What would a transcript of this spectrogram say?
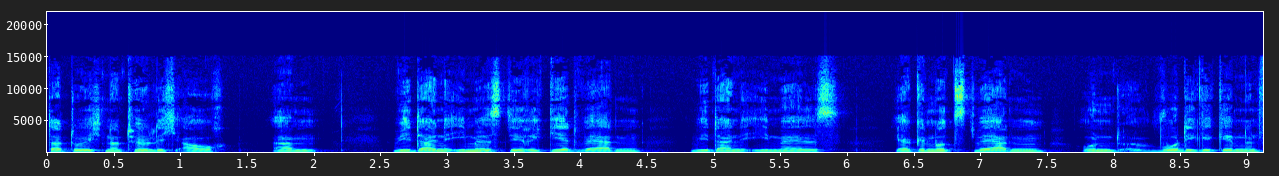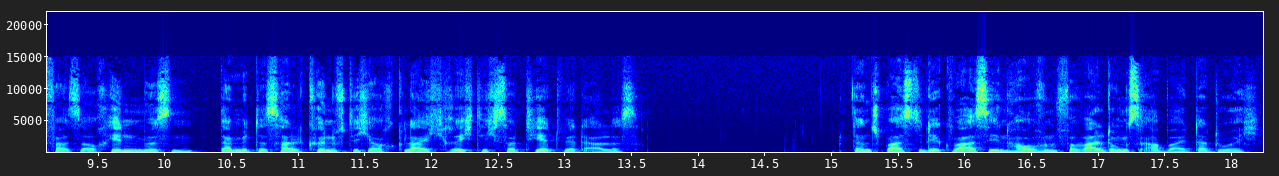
dadurch natürlich auch, ähm, wie deine E-Mails dirigiert werden, wie deine E-Mails ja genutzt werden und wo die gegebenenfalls auch hin müssen, damit es halt künftig auch gleich richtig sortiert wird alles. Dann sparst du dir quasi einen Haufen Verwaltungsarbeit dadurch.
